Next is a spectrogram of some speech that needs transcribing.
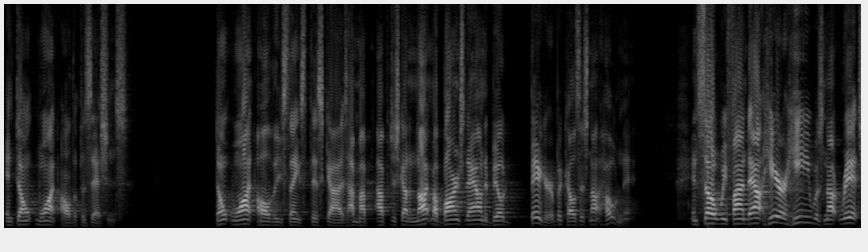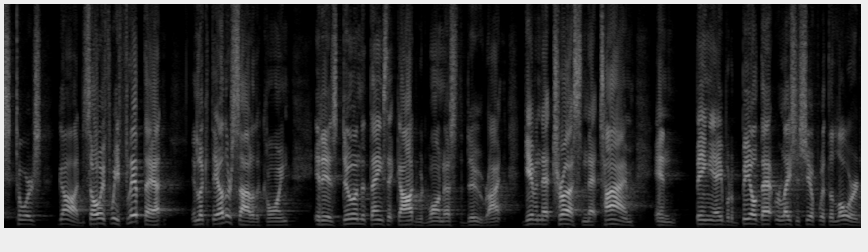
and don't want all the possessions. Don't want all these things this guy's. i have just got to knock my barns down and build bigger because it's not holding it. And so we find out here he was not rich towards God. So if we flip that and look at the other side of the coin, it is doing the things that God would want us to do, right? Giving that trust and that time and being able to build that relationship with the Lord,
